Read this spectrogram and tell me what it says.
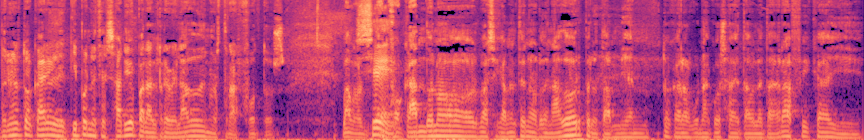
pero es tocar el equipo necesario para el revelado de nuestras fotos. Vamos, Sí. enfocándonos básicamente en ordenador, pero también tocar alguna cosa de tableta gráfica y,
